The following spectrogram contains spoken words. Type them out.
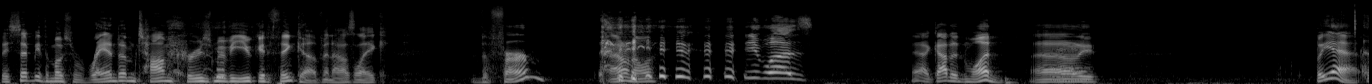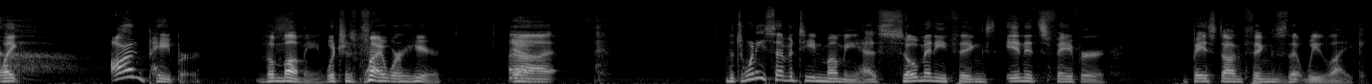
they sent me the most random Tom Cruise movie you could think of, and I was like, The Firm. I don't know. it was. yeah, I got it in one. Uh, e- But yeah, like on paper, The Mummy, which is why we're here. Yeah. Uh, the 2017 Mummy has so many things in its favor based on things that we like.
